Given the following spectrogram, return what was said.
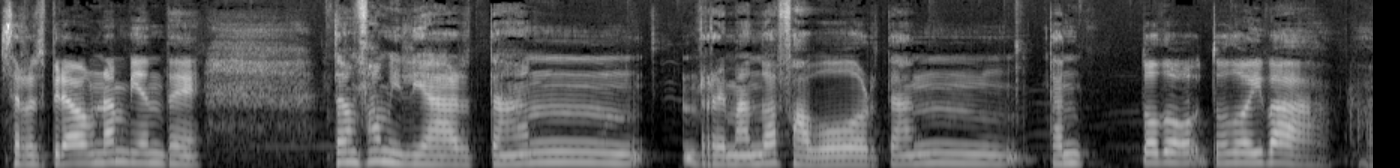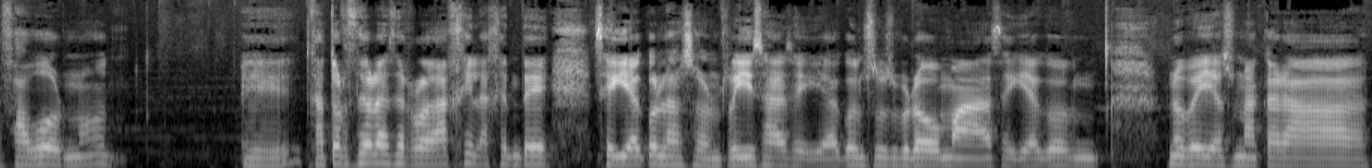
se respiraba un ambiente tan familiar, tan remando a favor, tan, tan todo, todo iba a favor, ¿no? Eh, 14 horas de rodaje y la gente seguía con la sonrisa, seguía con sus bromas, seguía con... No veías una cara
